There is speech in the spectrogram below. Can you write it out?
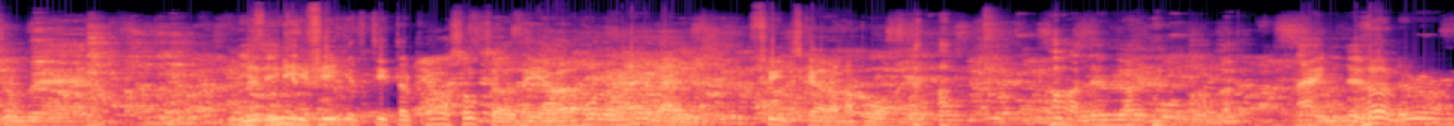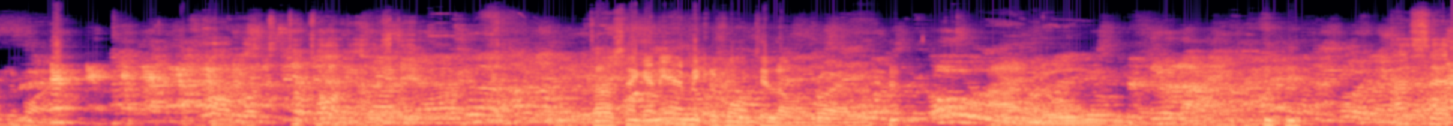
som är Lite nyfiket nyfiket tittar på oss också och tänker vad håller de här där fyllskallarna på med? hörlurar på puben. Nej, nu Hörlurar på mig. har gått totalt överstyr. Ta och sänka ner en mikrofon till dem och fråga. Hallå? I said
